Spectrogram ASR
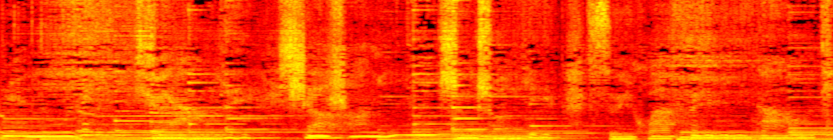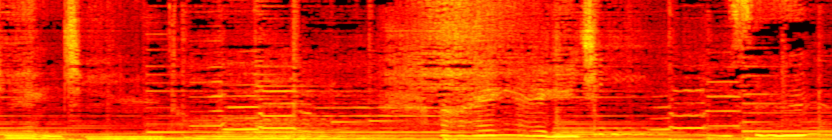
愿奴泪笑，泪笑双翼，生双翼，随花飞到天尽头。爱尽似。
